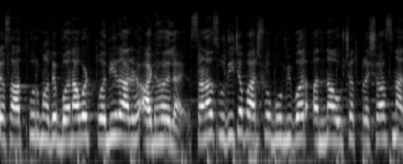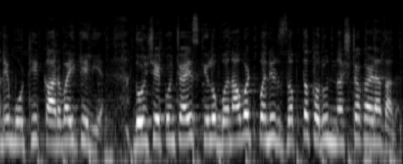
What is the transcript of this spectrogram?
नाशिकच्या सातपूरमध्ये बनावट पनीर आढळलाय. सणासुदीच्या पार्श्वभूमीवर अन्न औषध प्रशासनाने मोठी कारवाई केली आहे. दोनशे एकोणचाळीस किलो बनावट पनीर जप्त करून नष्ट करण्यात आलंय.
